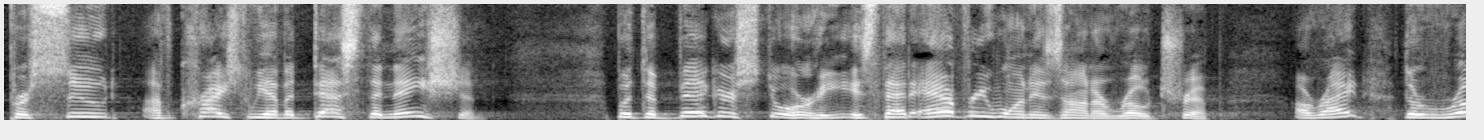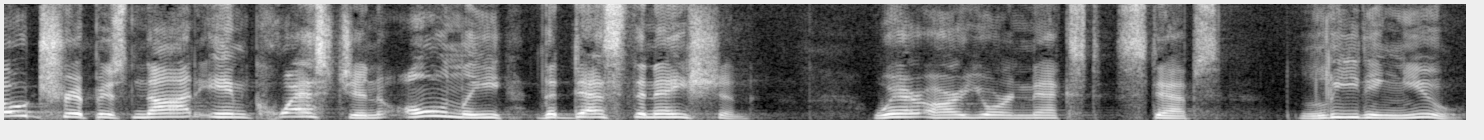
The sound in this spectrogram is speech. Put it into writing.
pursuit of Christ. We have a destination. But the bigger story is that everyone is on a road trip, all right? The road trip is not in question, only the destination. Where are your next steps leading you?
